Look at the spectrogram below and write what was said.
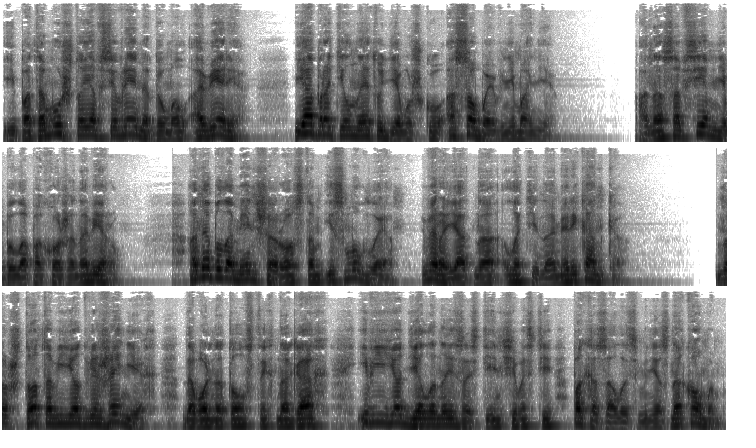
И потому, что я все время думал о Вере, я обратил на эту девушку особое внимание. Она совсем не была похожа на Веру. Она была меньше ростом и смуглая, вероятно, латиноамериканка. Но что-то в ее движениях, довольно толстых ногах и в ее деланной застенчивости показалось мне знакомым.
